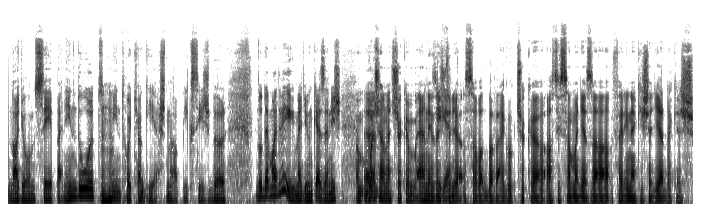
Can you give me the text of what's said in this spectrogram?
nagyon szépen indult, uh-huh. mint hogyha kiesne a Pixisből. No, de majd végigmegyünk ezen is. Bocsánat, csak elnézést, Igen? hogy a szabadba vágok, csak azt hiszem, hogy ez a Ferinek is egy érdekes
